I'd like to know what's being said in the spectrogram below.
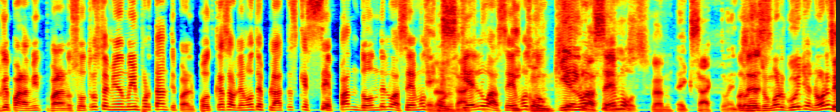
Porque para mí, para nosotros también es muy importante, para el podcast Hablemos de Plata, es que sepan dónde lo hacemos, por Exacto. qué lo hacemos, con con, quién, quién lo lo hacemos. claro. Exacto. O Entonces, sea, es un orgullo enorme. Sí,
